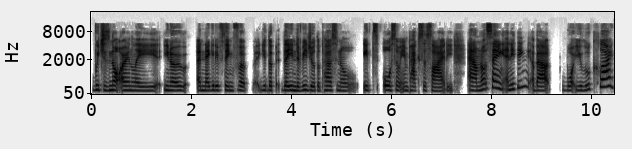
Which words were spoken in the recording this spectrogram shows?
which is not only, you know, a negative thing for the, the individual, the personal, it also impacts society. And I'm not saying anything about what you look like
